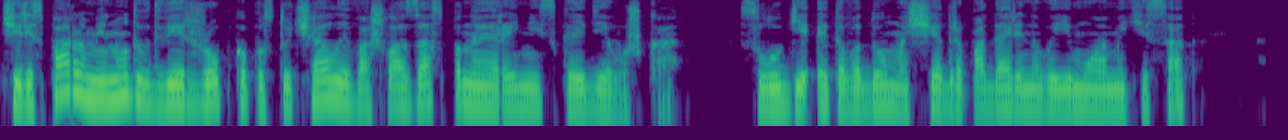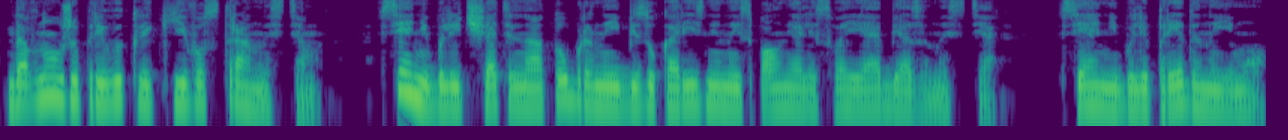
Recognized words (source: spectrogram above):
Через пару минут в дверь робко постучала и вошла заспанная ремейская девушка. Слуги этого дома, щедро подаренного ему Аметисат, давно уже привыкли к его странностям. Все они были тщательно отобраны и безукоризненно исполняли свои обязанности – все они были преданы ему,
